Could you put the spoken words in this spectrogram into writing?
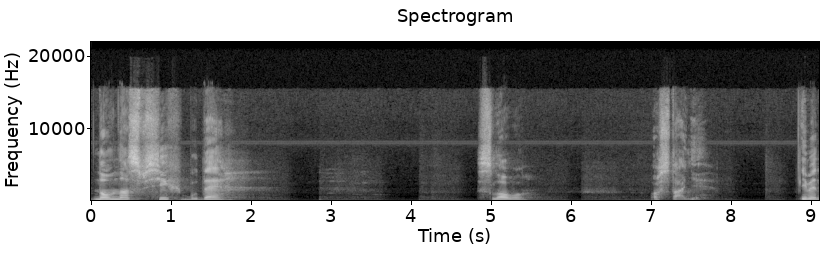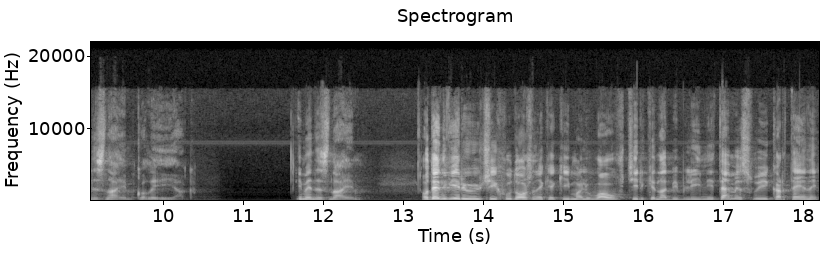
Но в нас всіх буде слово останнє. І ми не знаємо, коли і як. І ми не знаємо. Один віруючий художник, який малював тільки на біблійні теми свої картини,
